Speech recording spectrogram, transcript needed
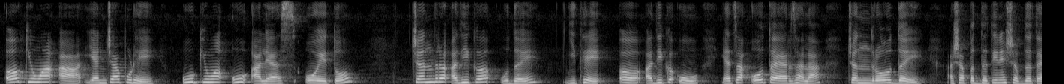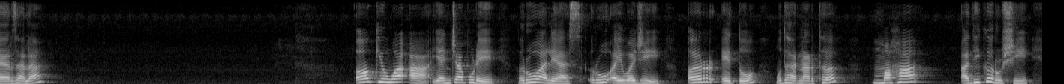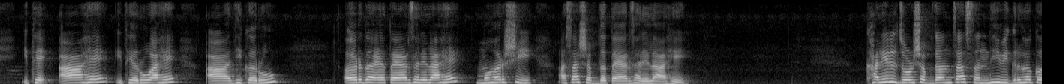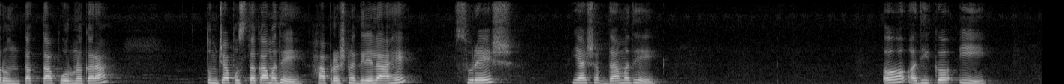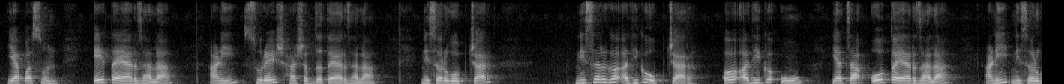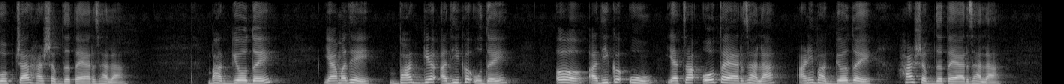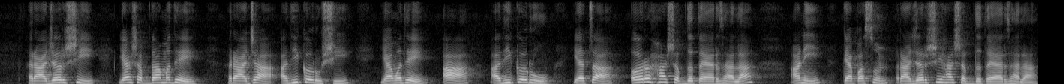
अ किंवा आ यांच्या पुढे उ किंवा उ आल्यास ओ येतो. चंद्र अधिक उदय इथे अ अधिक उ याचा ओ तयार झाला. चंद्रोदय अशा पद्धतीने शब्द तयार झाला. अ किंवा आ यांच्या पुढे आल्यास रु ऐवजी अर येतो. उदाहरणार्थ महा अधिक ऋषी. इथे आ आहे इथे रू आहे आ अधिक रू अर तयार झालेला आहे महर्षी असा शब्द तयार झालेला आहे. खालील जोडशब्दांचा संधी विग्रह करून तक्ता पूर्ण करा. तुमच्या पुस्तकामध्ये हा प्रश्न दिलेला आहे. सुरेश या शब्दामध्ये अ अधिक ई यापासून ए तयार झाला आणि सुरेश हा शब्द तयार झाला. निसर्गोपचार निसर्ग अधिक उपचार अ अधिक उ याचा ओ तयार झाला आणि निसर्गोपचार हा शब्द तयार झाला. भाग्योदय यामध्ये भाग्य अधिक उदय अ अधिक उ याचा ओ तयार झाला आणि भाग्योदय हा शब्द तयार झाला. राजर्षी या शब्दामध्ये राजा अधिक ऋषी यामध्ये आ अधिक ऋ याचा अर हा शब्द तयार झाला आणि त्यापासून राजर्षी हा शब्द तयार झाला.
